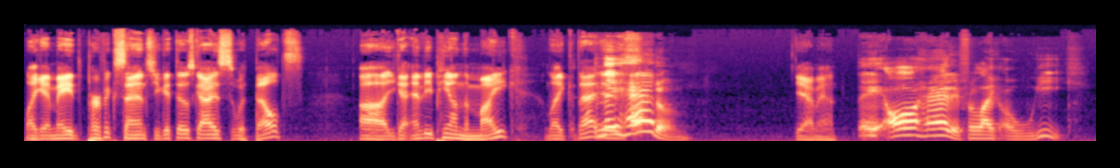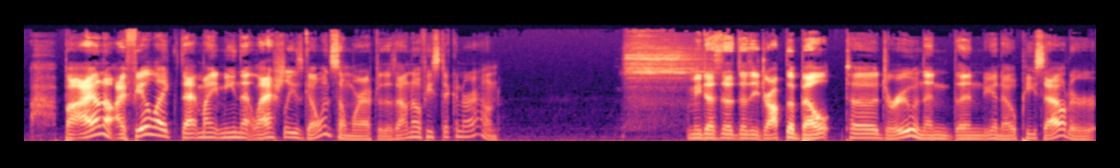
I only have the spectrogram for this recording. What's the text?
Like it made perfect sense. You get those guys with belts. Uh, you got MVP on the mic. Like that. And they had him. yeah, man. They all had it for like a week. But I don't know. I feel like that might mean that Lashley's going somewhere after this. I don't know if he's sticking around. I mean, does does he drop the belt to Drew and then then you know peace out or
